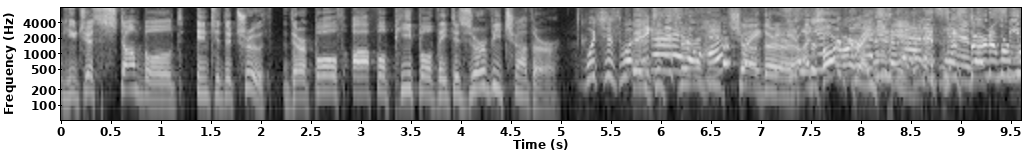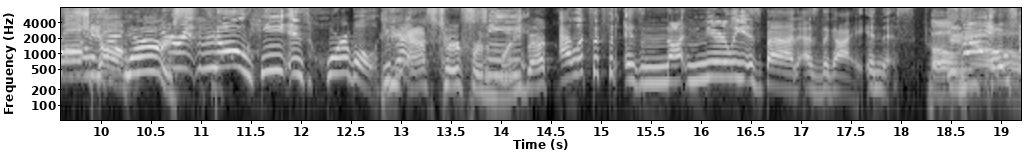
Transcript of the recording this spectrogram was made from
you just stumbled into the truth. They're both awful people. They deserve each other. Which is what They makes it so deserve each other. She It's heartbreaking. It's the start of a rom-com. she's Worse. No, he is horrible. You He guys, asked her for the money back? Alex is not nearly as bad as the guy in this. Oh. did he No, post?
